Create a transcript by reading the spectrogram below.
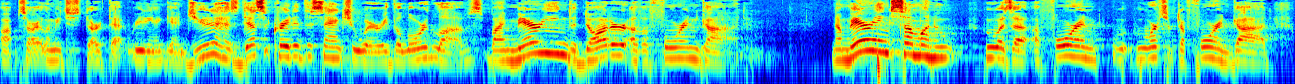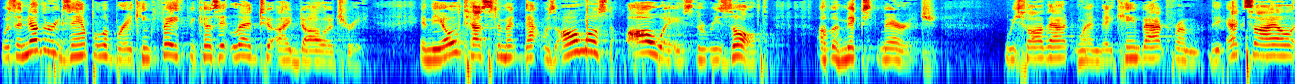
oh, sorry, let me just start that reading again. Judah has desecrated the sanctuary the Lord loves by marrying the daughter of a foreign God. Now, marrying someone who, who was a, a foreign, who worshiped a foreign God was another example of breaking faith because it led to idolatry. In the Old Testament, that was almost always the result of a mixed marriage. We saw that when they came back from the exile,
